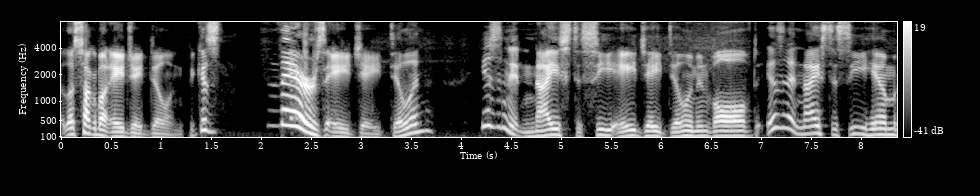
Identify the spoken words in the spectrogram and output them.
let's talk about AJ Dillon because there's AJ Dillon. Isn't it nice to see AJ Dillon involved? Isn't it nice to see him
